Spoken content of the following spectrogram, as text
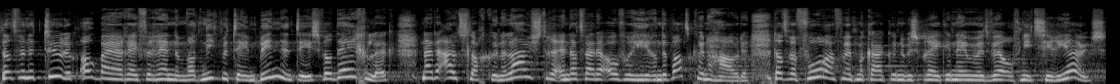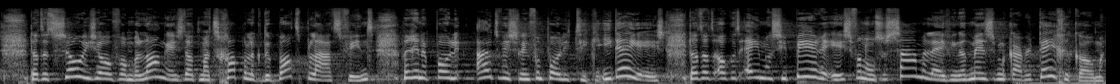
dat we natuurlijk ook bij een referendum, wat niet meteen bindend is, wel degelijk naar de uitslag kunnen luisteren. En dat wij daarover hier een debat kunnen houden. Dat we vooraf met elkaar kunnen bespreken: nemen we het wel of niet serieus. Dat het sowieso van belang is dat maatschappelijk debat plaatsvindt waarin een uitwisseling van politieke ideeën is. Dat dat ook het emanciperen is van onze samenleving. Dat mensen elkaar weer tegenkomen.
